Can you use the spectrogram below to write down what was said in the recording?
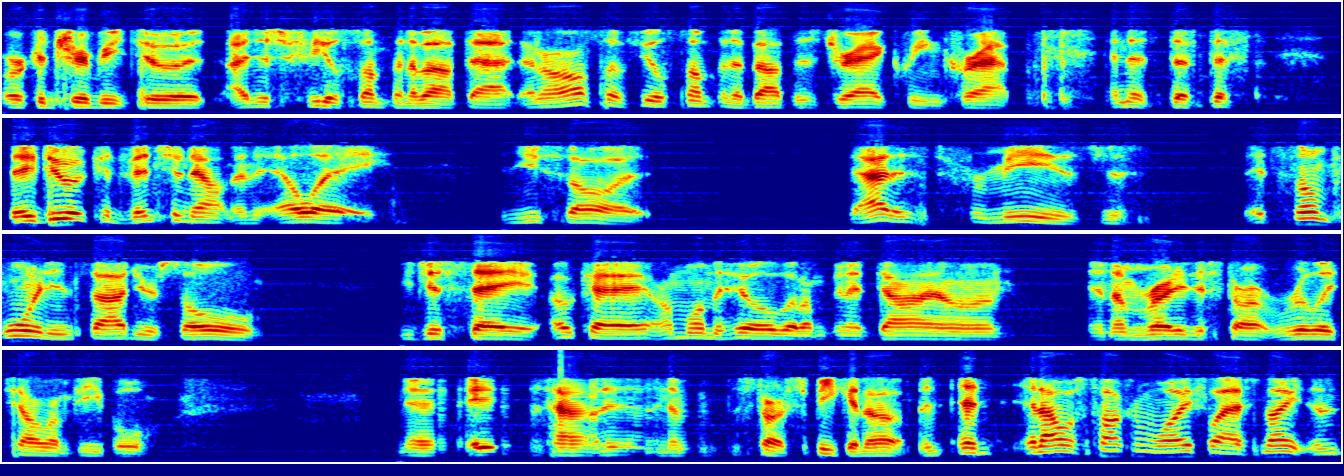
or contribute to it. I just feel something about that, and I also feel something about this drag queen crap. And the, the, the they do a convention out in L.A. and you saw it. That is for me is just at some point inside your soul, you just say, "Okay, I'm on the hill that I'm going to die on, and I'm ready to start really telling people, you know, this how it is, and start speaking up. And and and I was talking to my wife last night, and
